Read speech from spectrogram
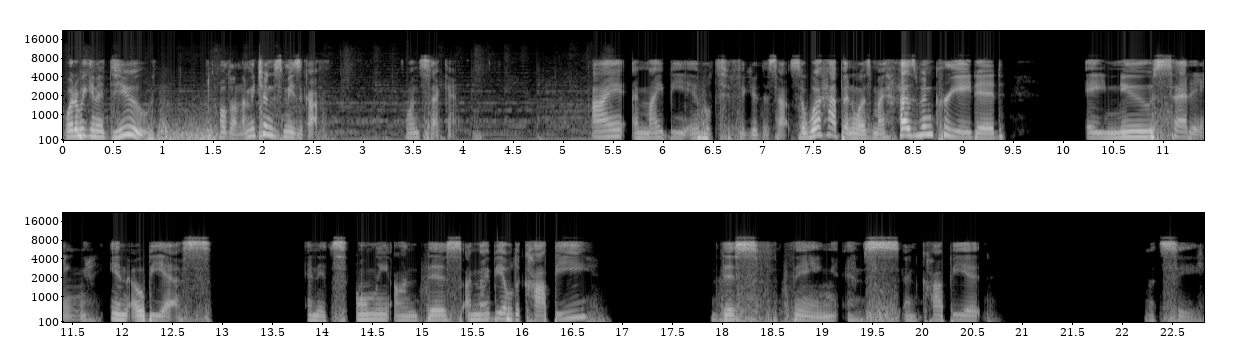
What are we going to do? Hold on, let me turn this music off. One second. I, I might be able to figure this out. So, what happened was my husband created a new setting in OBS, and it's only on this. I might be able to copy this thing and, and copy it. Let's see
